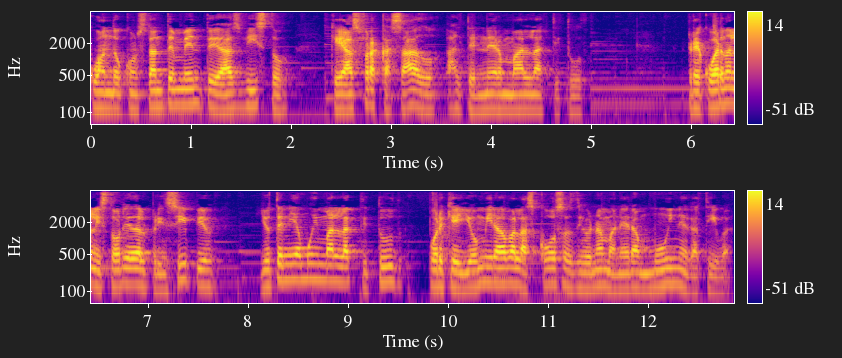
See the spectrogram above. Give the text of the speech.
cuando constantemente has visto que has fracasado al tener mala actitud. Recuerdan la historia del principio, yo tenía muy mala actitud porque yo miraba las cosas de una manera muy negativa.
